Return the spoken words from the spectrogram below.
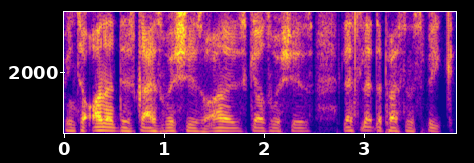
we need to honor this guy's wishes or honor this girl's wishes. Let's let the person speak."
